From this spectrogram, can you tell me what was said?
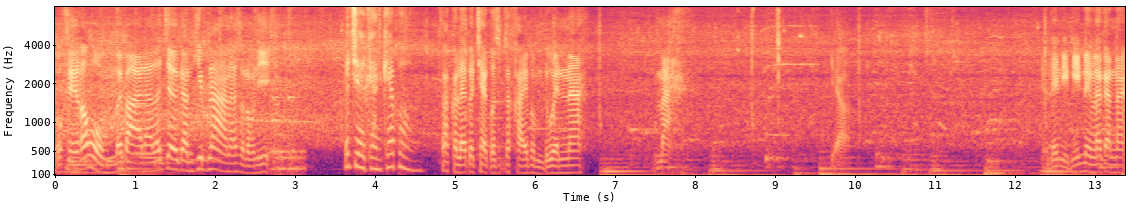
โอเคครับผม บ๊ายบายแล้ว แล้วเจอกันคลิปหน้านะสำหรับวันนี้ แล้วเจอกันครับผม ฝากกดไลค์กดแชร์กด subscribe ผมด้วยนะ มาเดี๋ยวเล่นอีกนิดนึงแล้วกันนะ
